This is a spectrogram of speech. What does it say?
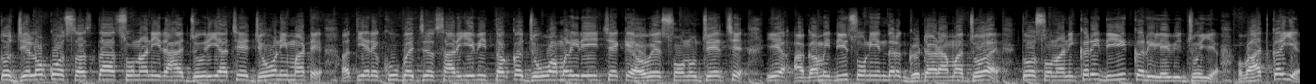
તો જે લોકો સસ્તા સોનાની રાહ જોઈ રહ્યા છે, જેઓની માટે અત્યારે ખૂબ જ સારી એવી તક જોવા મળી રહી છે કે હવે સોનું જે છે, એ આગામી દિવસોની અંદર ઘટાડામાં જોવાય, તો સોનાની ખરીદી કરી લેવી જોઈએ. વાત કરીએ,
